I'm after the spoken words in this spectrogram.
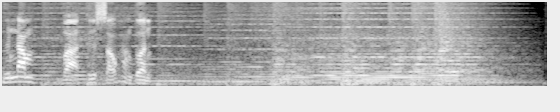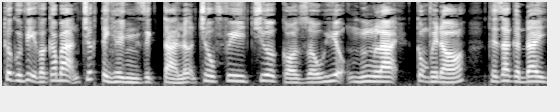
thứ năm và thứ sáu hàng tuần. Thưa quý vị và các bạn, trước tình hình dịch tả lợn châu Phi chưa có dấu hiệu ngưng lại, cộng với đó, thời gian gần đây,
